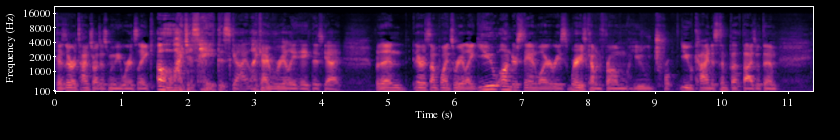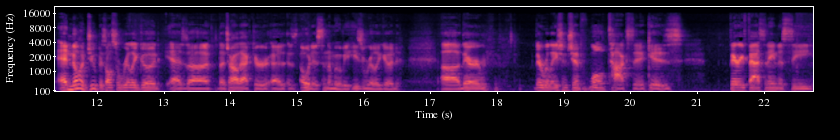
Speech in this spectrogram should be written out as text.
Because there are times throughout this movie where it's like, oh, I just hate this guy. Like, I really hate this guy. But then there are some points where you're like, you understand where he's where he's coming from. You you kind of sympathize with him. And Noah Jupe is also really good as uh, the child actor as, as, Otis in the movie. He's really good. Uh, their their relationship, well, toxic, is very fascinating to see.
